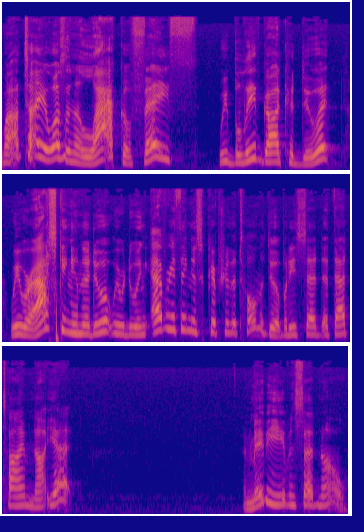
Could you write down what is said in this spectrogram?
But I'll tell you, it wasn't a lack of faith. We believed God could do it. We were asking Him to do it. We were doing everything in Scripture that told Him to do it. But He said at that time, not yet. And maybe He even said no.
